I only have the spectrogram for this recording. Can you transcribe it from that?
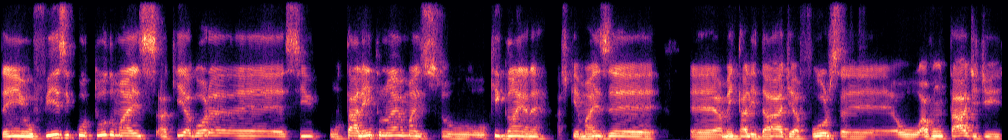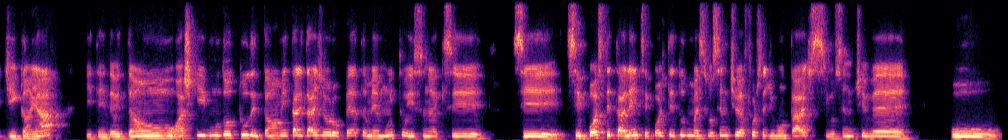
tem o físico, tudo, mas aqui agora é, se o talento não é mais o, o que ganha, né? Acho que é mais é, é, a mentalidade, a força, é, a vontade de, de ganhar, entendeu? Então, acho que mudou tudo. Então, a mentalidade europeia também é muito isso, né? Que você, você, você pode ter talento, você pode ter tudo, mas se você não tiver força de vontade, se você não tiver o,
